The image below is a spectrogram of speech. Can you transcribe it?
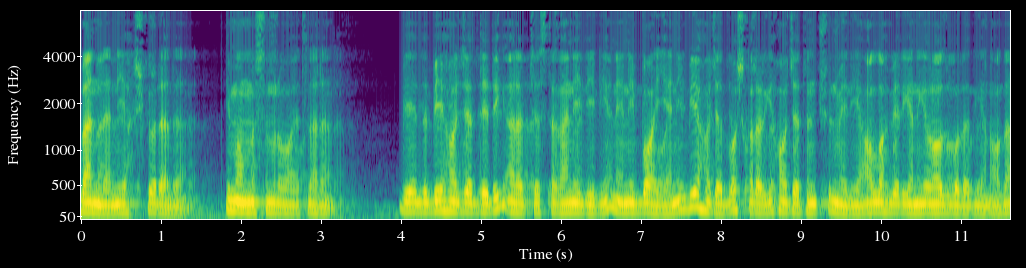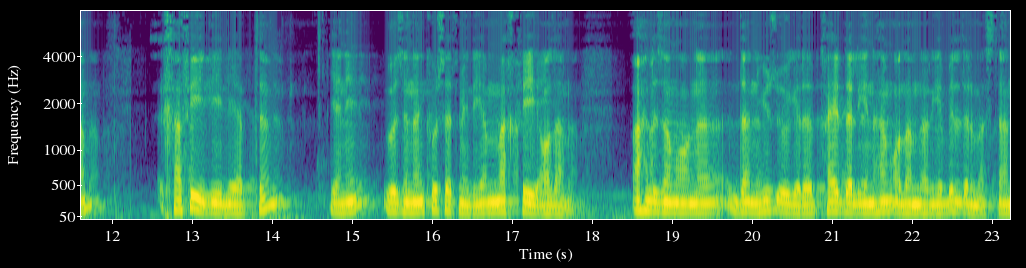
bandani yaxshi ko'radi. Imom muslim rivoyatlari. Bu yerda behojat dedik arabchasida g'aniy deyilgan ya'ni boy ya'ni behojat boshqalarga hojatini tushirmaydigan alloh berganiga rozi bo'ladigan odam xafiy deyilyapti ya'ni o'zini ko'rsatmaydigan maxfiy odam ahli zamonidan yuz o'girib qayerdaligini ham odamlarga bildirmasdan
